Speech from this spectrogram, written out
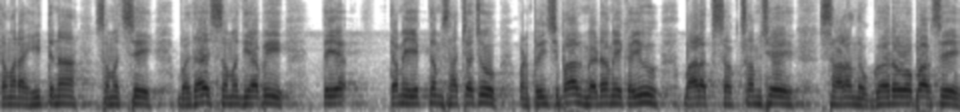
તમારા હિતના સમજશે. બધા જ સમજ આપી. તે તમે એકદમ સાચા છો, પણ પ્રિન્સિપાલ મેડમે કહ્યું, બાળક સક્ષમ છે, શાળાનો ગૌરવ અપાવશે.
